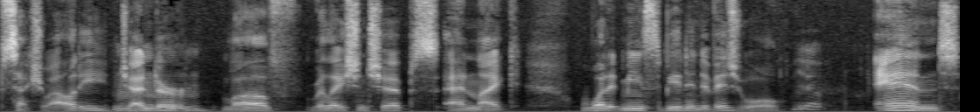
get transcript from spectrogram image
sexuality, gender, Mm-hmm. love, relationships and like what it means to be an individual. Yep. And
